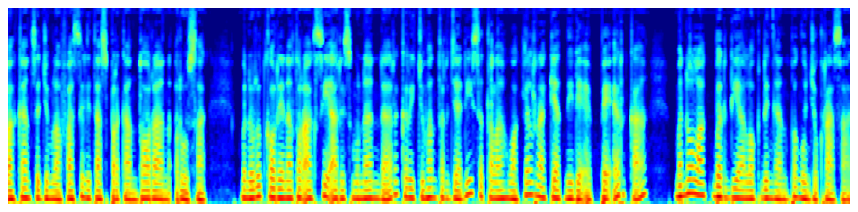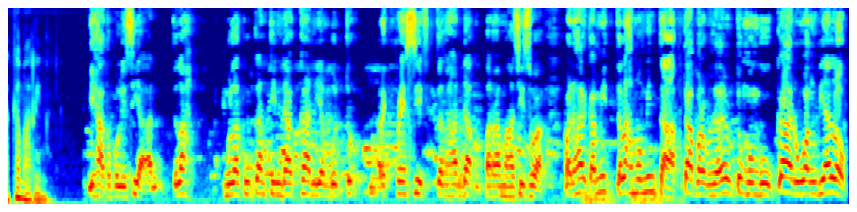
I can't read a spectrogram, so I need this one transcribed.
bahkan sejumlah fasilitas perkantoran rusak. Menurut Koordinator Aksi Aris Munandar, kericuhan terjadi setelah wakil rakyat di DPRK menolak berdialog dengan pengunjuk rasa kemarin. Pihak kepolisian telah melakukan tindakan yang betul represif terhadap para mahasiswa. Padahal kami telah meminta para mahasiswa untuk membuka ruang dialog,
